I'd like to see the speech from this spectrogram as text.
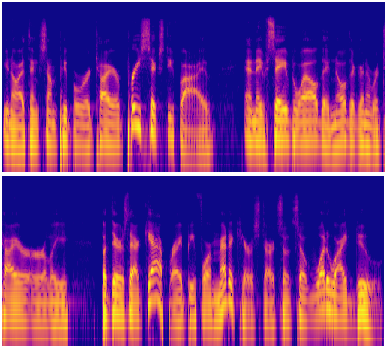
You know, I think some people retire pre 65 and they've saved well. They know they're going to retire early, but there's that gap right before Medicare starts. So, so what do I do?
